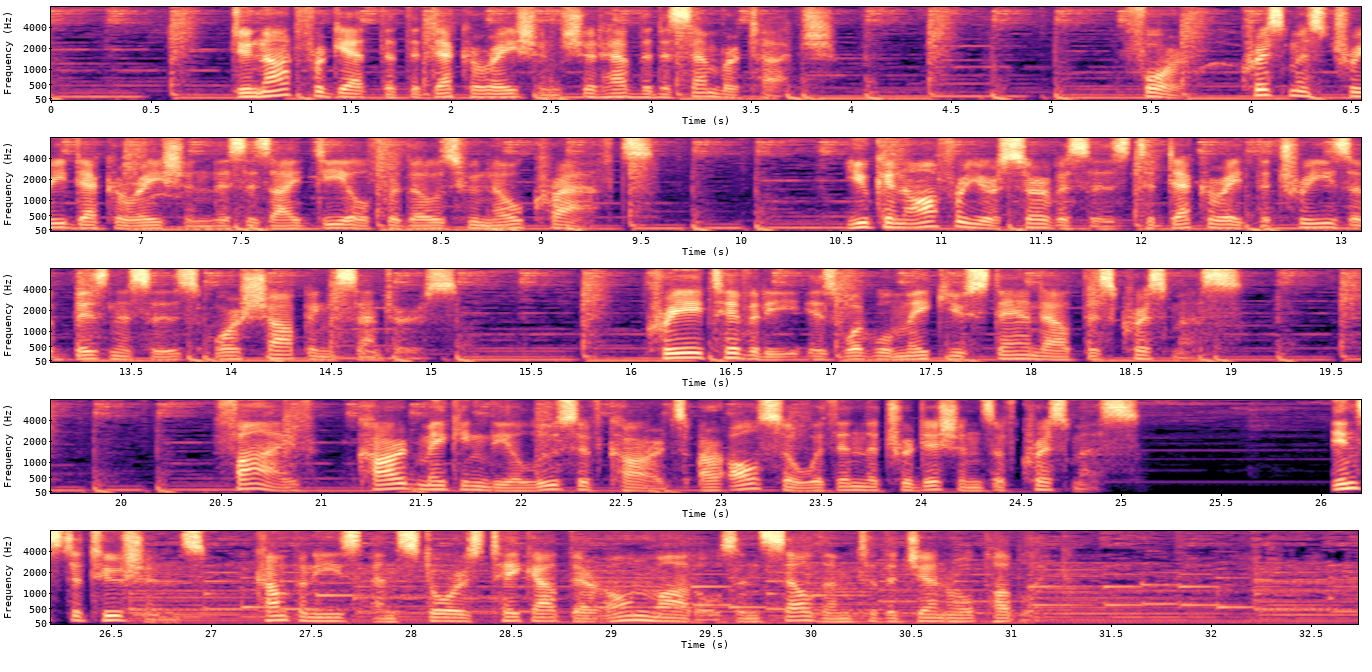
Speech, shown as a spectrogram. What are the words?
Do not forget that the decoration should have the December touch. 4. Christmas tree decoration This is ideal for those who know crafts. You can offer your services to decorate the trees of businesses or shopping centers. Creativity is what will make you stand out this Christmas. 5. Card making The elusive cards are also within the traditions of Christmas. Institutions, companies and stores take out their own models and sell them to the general public.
